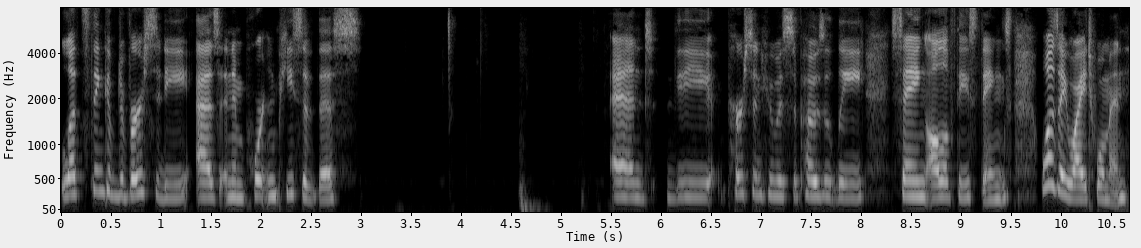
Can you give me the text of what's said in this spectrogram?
Let's think of diversity as an important piece of this. And the person who was supposedly saying all of these things was a white woman.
